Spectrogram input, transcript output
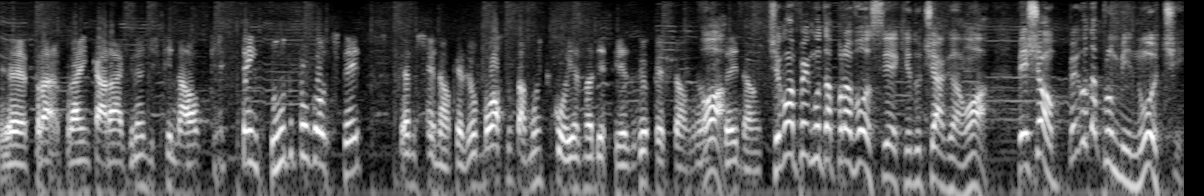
é, para encarar a grande final. Que tem tudo pro Gold State. Eu não sei não, quer dizer, o Boston tá muito coeso na defesa, viu, Peixão? Eu Ó, não sei não. chegou uma pergunta pra você aqui do Tiagão, ó. Peixão, pergunta pro Minute.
